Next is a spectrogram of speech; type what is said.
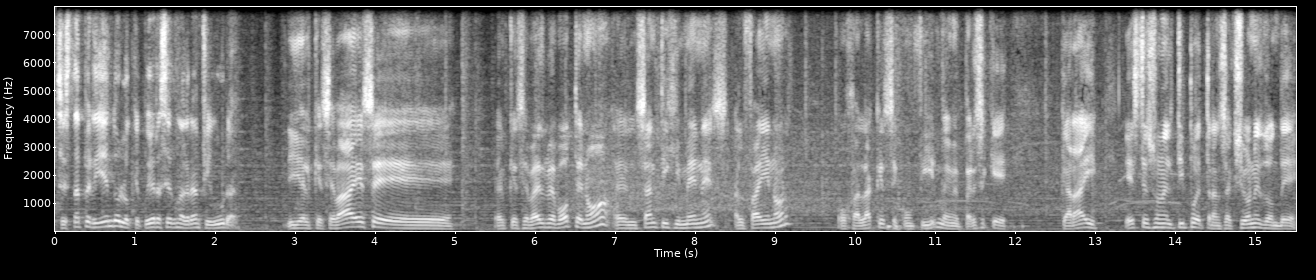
se está perdiendo lo que pudiera ser una gran figura. Y el que se va es el que se va es Bebote, ¿no? El Santi Jiménez al Feyenoord Ojalá que se confirme. Me parece que, caray, este son el tipo de transacciones donde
